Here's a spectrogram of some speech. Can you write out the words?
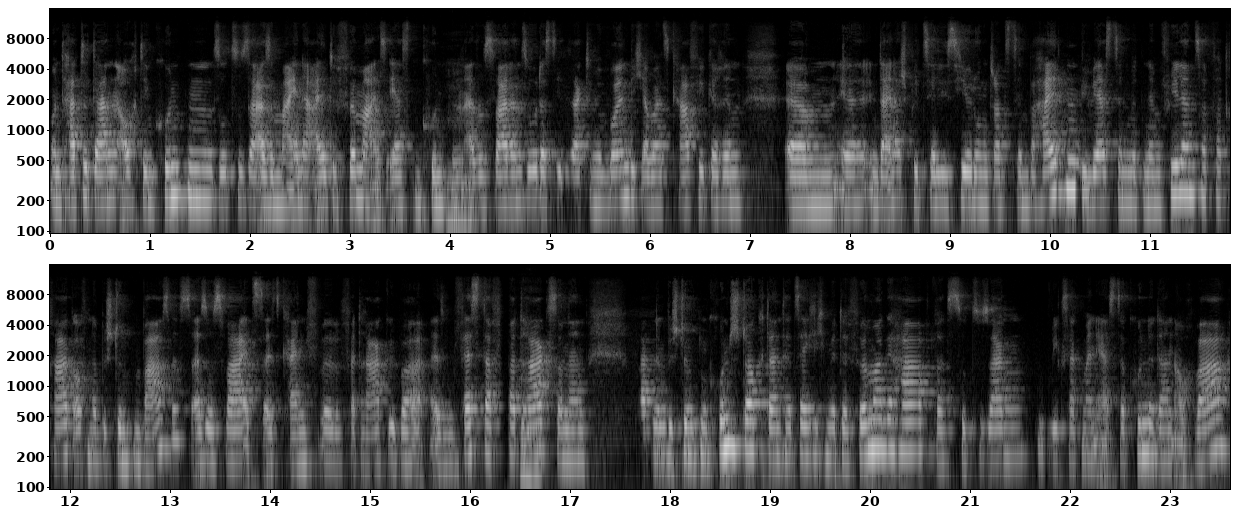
und hatte dann auch den Kunden sozusagen, also meine alte Firma als ersten Kunden. Mhm. Also es war dann so, dass die gesagt haben, wir wollen dich aber als Grafikerin ähm, äh, in deiner Spezialisierung trotzdem behalten. Wie wäre es denn mit einem Freelancer-Vertrag auf einer bestimmten Basis? Also es war jetzt als kein äh, Vertrag über, also ein fester Vertrag, mhm. sondern hatten einen bestimmten Grundstock dann tatsächlich mit der Firma gehabt, was sozusagen, wie gesagt, mein erster Kunde dann auch war.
